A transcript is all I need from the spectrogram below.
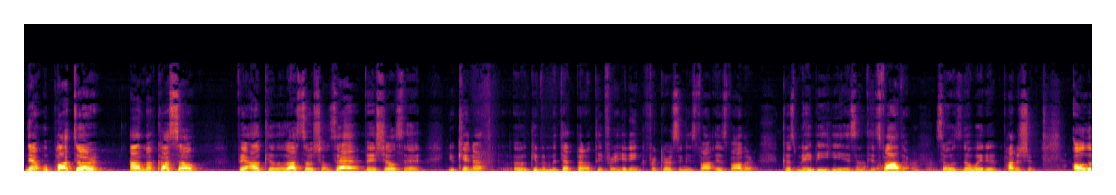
now upater al makaso you cannot uh, give him a death penalty for hitting, for cursing his, fa- his father, because maybe he isn't his father. So there's no way to punish him. He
